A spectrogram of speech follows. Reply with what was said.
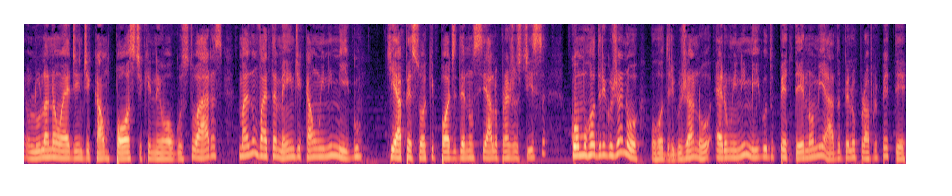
O Lula não é de indicar um poste que nem o Augusto Aras, mas não vai também indicar um inimigo, que é a pessoa que pode denunciá-lo para a justiça como Rodrigo Janot. O Rodrigo Janot era um inimigo do PT nomeado pelo próprio PT.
